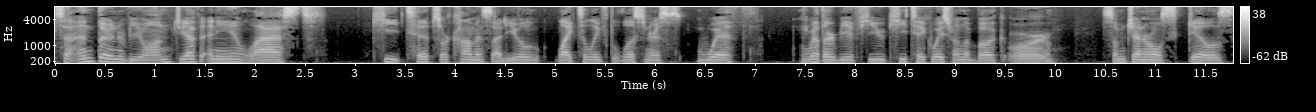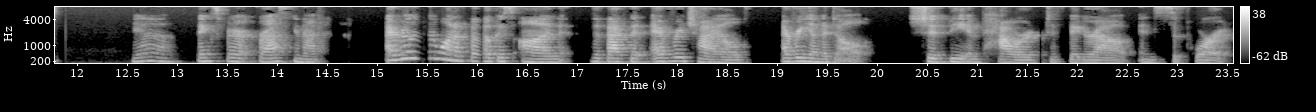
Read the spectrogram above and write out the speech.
To end the interview on, do you have any last key tips or comments that you would like to leave the listeners with whether it be a few key takeaways from the book or some general skills. Yeah, thanks for, for asking that. I really want to focus on the fact that every child, every young adult should be empowered to figure out and support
